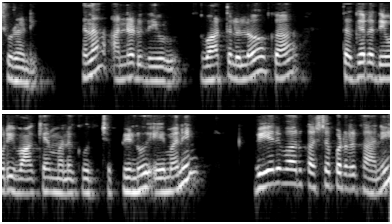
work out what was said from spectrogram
చూడండి. కదా అన్నాడు దేవుడు. వార్తలలో ఒక దగ్గర దేవుడి వాక్యం మనకు చెప్పిండు. ఏమని? వేరే వారు కష్టపడరు కానీ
